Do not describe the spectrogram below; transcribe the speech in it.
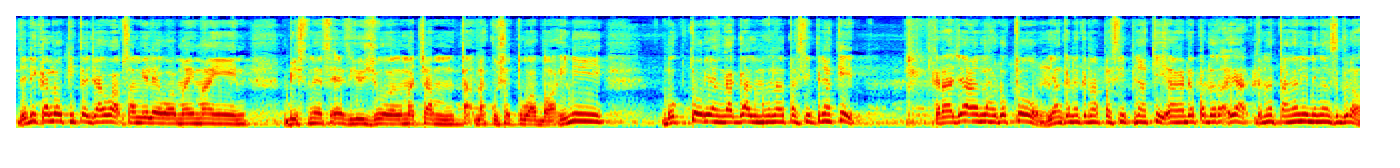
Jadi kalau kita jawab sambil lewat main-main business as usual macam tak berlaku satu wabak ini doktor yang gagal mengenal pasti penyakit. Kerajaanlah doktor yang kena kenal pasti penyakit yang ada pada rakyat kena tangani dengan segera.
